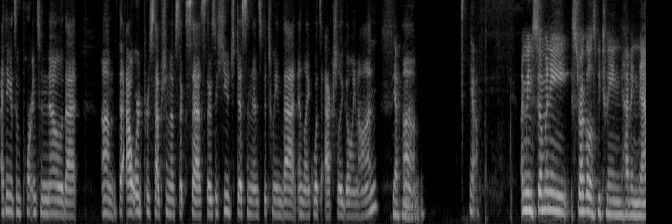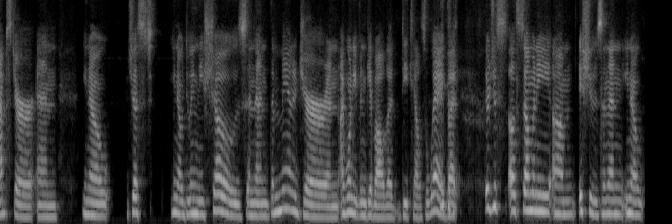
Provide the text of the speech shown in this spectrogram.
i think it's important to know that um, the outward perception of success there's a huge dissonance between that and like what's actually going on. Definitely. Um, yeah. I mean so many struggles between having napster and you know just you know doing these shows and then the manager and i won't even give all the details away but there's just uh, so many um, issues. And then you know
